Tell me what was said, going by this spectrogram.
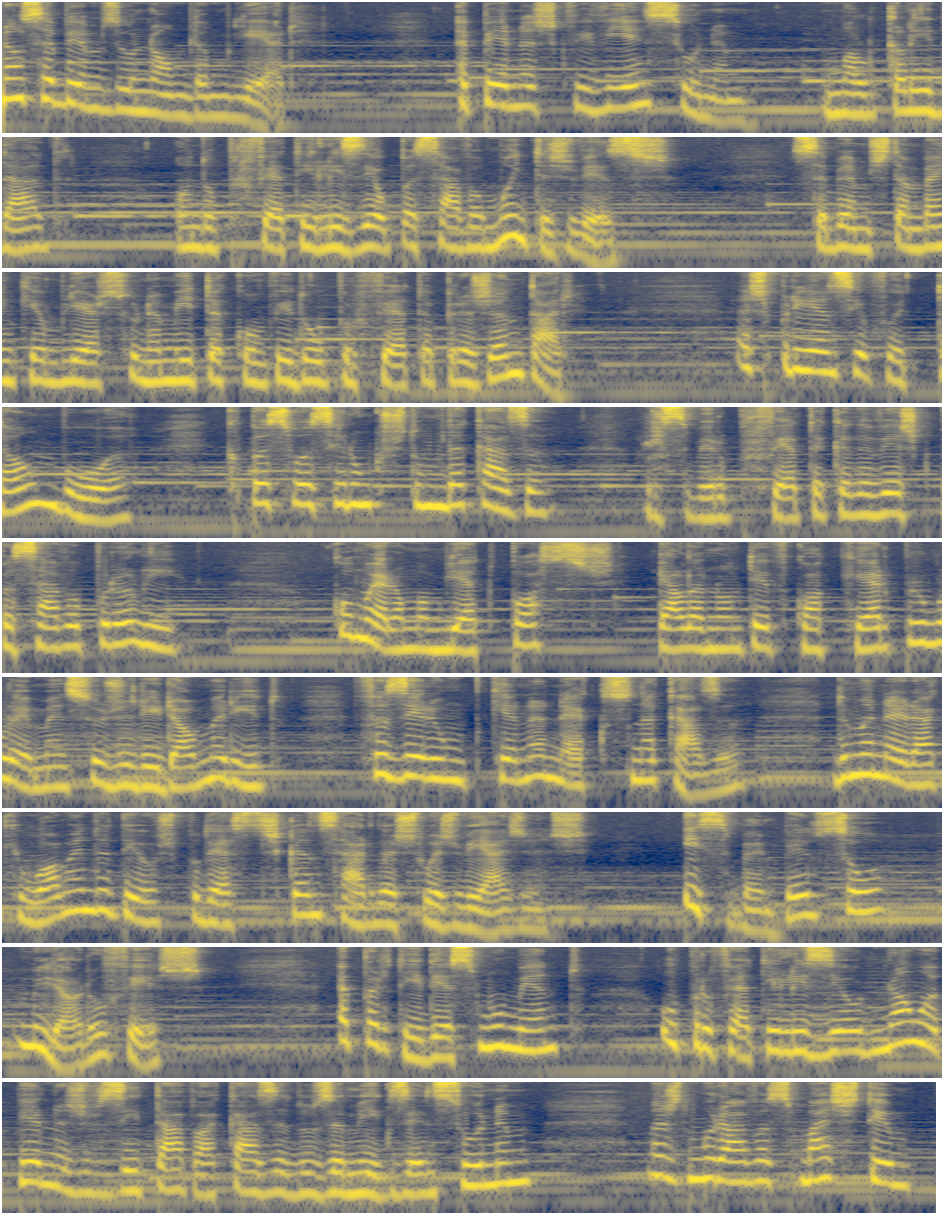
Não sabemos o nome da mulher, apenas que vivia em Sunam, uma localidade onde o profeta Eliseu passava muitas vezes. Sabemos também que a mulher sunamita convidou o profeta para jantar. A experiência foi tão boa que passou a ser um costume da casa, receber o profeta cada vez que passava por ali. Como era uma mulher de posses, ela não teve qualquer problema em sugerir ao marido fazer um pequeno anexo na casa, de maneira a que o homem de Deus pudesse descansar das suas viagens. E se bem pensou, melhor o fez. A partir desse momento, o profeta Eliseu não apenas visitava a casa dos amigos em Sunem, mas demorava-se mais tempo,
